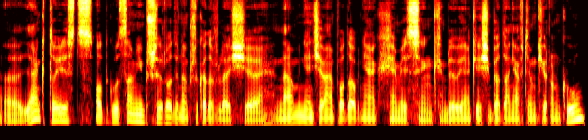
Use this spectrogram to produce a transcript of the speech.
E, jak to jest z odgłosami przyrody, na przykład w lesie? Na mnie działa podobnie jak Chemisync. Były jakieś badania w tym kierunku?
